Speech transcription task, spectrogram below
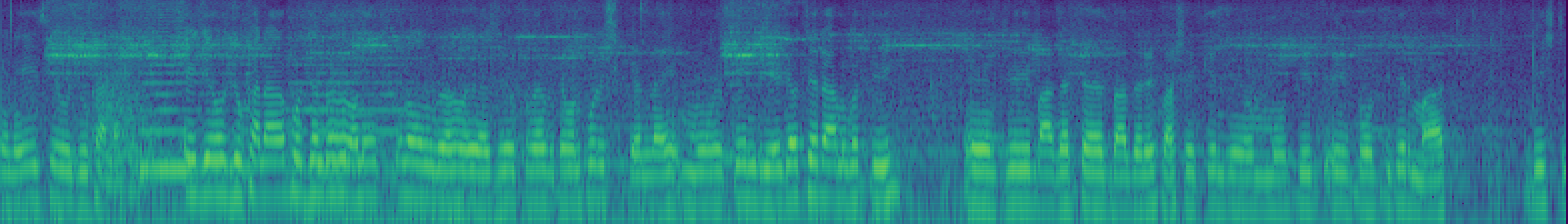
দেখেন এই যে অজুখানা এই যে অজুখানা পর্যন্ত অনেক নোংরা হয়ে আছে তেমন পরিষ্কার নাই। কেন্দ্রীয়, এটা হচ্ছে রামগতি যে বাজারটা, বাজারের পাশে কেন্দ্রীয় মসজিদ, এই মসজিদের মাঠ। বৃষ্টি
